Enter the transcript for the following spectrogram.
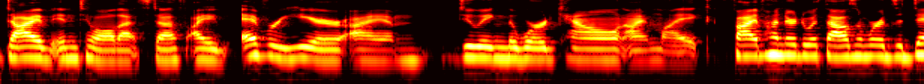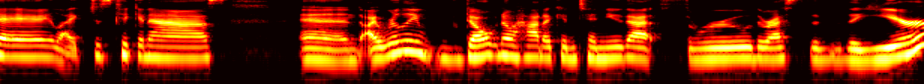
dive into all that stuff. I every year I am doing the word count. I'm like 500 to 1000 words a day, like just kicking ass. And I really don't know how to continue that through the rest of the year.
